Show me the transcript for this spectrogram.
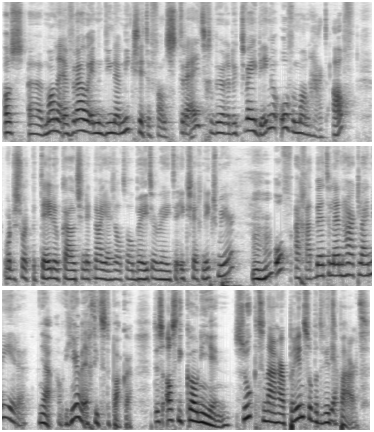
als eh, mannen en vrouwen in een dynamiek zitten van strijd, gebeuren er twee dingen. Of een man haakt af, wordt een soort potato couch en denkt, nou jij zal het wel beter weten, ik zeg niks meer. Mhm. Of hij gaat bettelen en haar kleineren. Ja, hier hebben we echt iets te pakken. Dus als die koningin zoekt naar haar prins op het witte Ja. paard.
